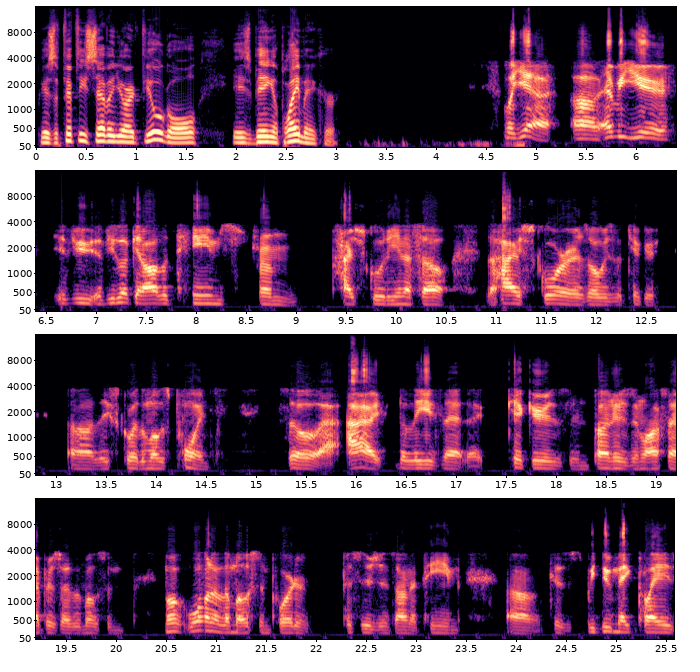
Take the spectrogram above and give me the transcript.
Because a 57 yard field goal is being a playmaker. Well, yeah. Uh, every year, if you if you look at all the teams from high school to NFL, the highest scorer is always the kicker. Uh, they score the most points. So I, believe that uh, kickers and punters and long snappers are the most mo- one of the most important positions on a team because uh, we do make plays.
